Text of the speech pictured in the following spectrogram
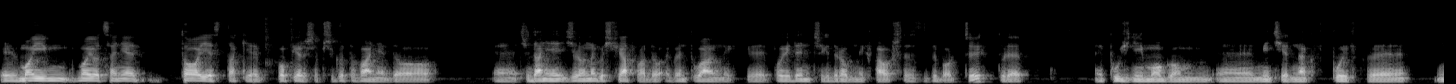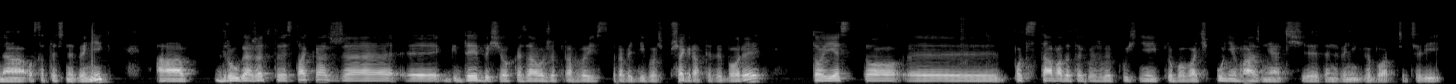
W, moim, w mojej ocenie to jest takie po pierwsze przygotowanie do, czy danie zielonego światła do ewentualnych pojedynczych, drobnych fałszerstw wyborczych, które później mogą mieć jednak wpływ na ostateczny wynik. A Druga rzecz to jest taka, że y, gdyby się okazało, że Prawo i Sprawiedliwość przegra te wybory, to jest to podstawa do tego, żeby później próbować unieważniać ten wynik wyborczy, czyli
